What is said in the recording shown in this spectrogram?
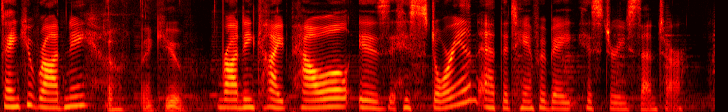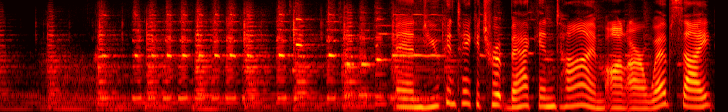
Thank you, Rodney. Oh, thank you. Rodney Kite Powell is a historian at the Tampa Bay History Center. And you can take a trip back in time on our website.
